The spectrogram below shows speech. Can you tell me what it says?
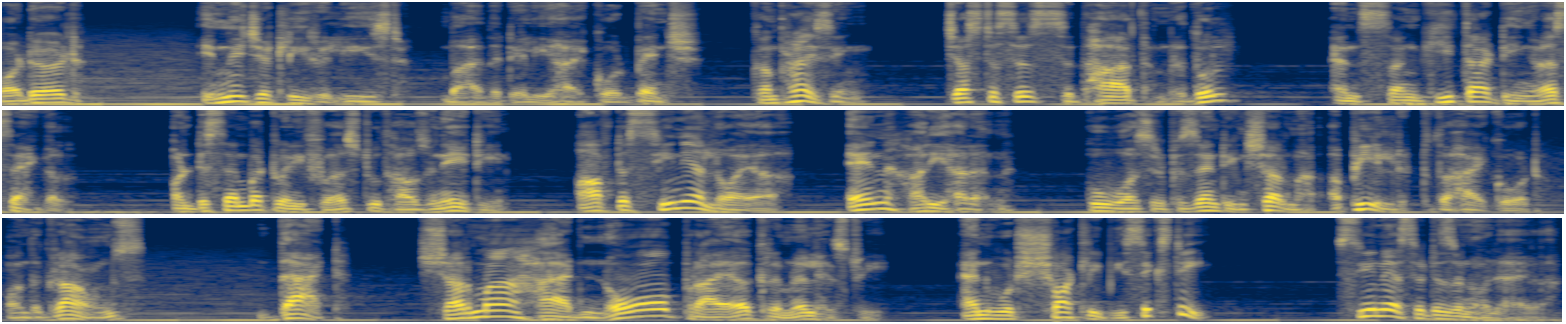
ordered immediately release by the Delhi High Court bench comprising Justice Siddharth Mridul and Sangita Dhingra Sehgal on December twenty first two thousand eighteen after senior lawyer N Hariharan who was representing Sharma appeal to the High Court on the ground that Sharma had no prior criminal history and would shortly be 60. Senior citizen ho jayega.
